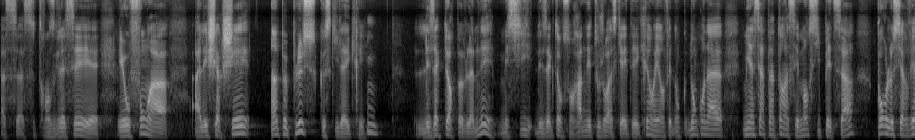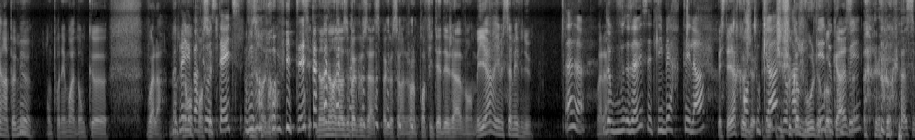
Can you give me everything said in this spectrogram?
à se- à se transgresser et, et au fond à, à aller chercher un peu plus que ce qu'il a écrit. Mm. Les acteurs peuvent l'amener, mais si les acteurs sont ramenés toujours à ce qui a été écrit, on, en fait. Donc, donc on a mis un certain temps à s'émanciper de ça pour le servir un peu mieux. Comprenez-moi. Donc euh, voilà. Donc là, il est parti aux States. Vous en Non, non. profitez. Non, non, non, c'est pas que ça. C'est pas que ça. J'en profitais déjà avant. Mais hier, ça m'est venu. Voilà. Voilà. Donc vous avez cette liberté-là. Mais c'est-à-dire que En je, tout cas, je suis comme vous, le Caucase. le Caucase,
